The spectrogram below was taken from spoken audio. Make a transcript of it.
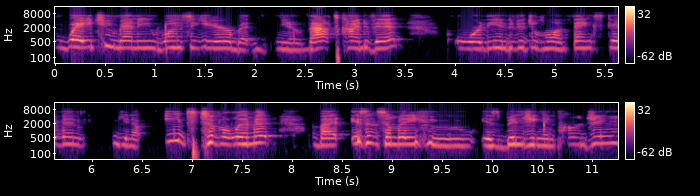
way too many once a year, but you know, that's kind of it. Or the individual on Thanksgiving, you know, eats to the limit, but isn't somebody who is binging and purging.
